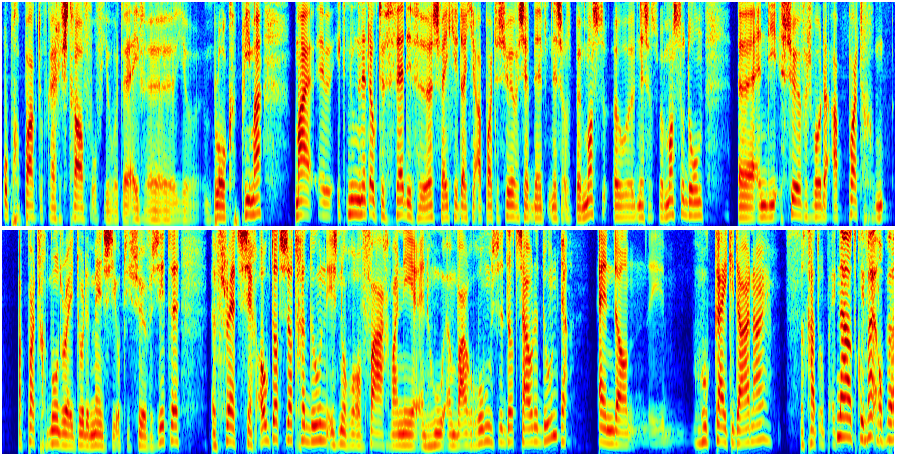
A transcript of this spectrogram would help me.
opgepakt of krijg je straf of je wordt even je, een blok, prima. Maar eh, ik noemde net ook de Fediverse, weet je, dat je aparte servers hebt, net, net zoals bij, oh, net zoals bij Mastodon. Eh, en die servers worden apart, apart gemoderate door de mensen die op die server zitten. Threads zegt ook dat ze dat gaan doen. Is nog wel vaag wanneer en hoe en waarom ze dat zouden doen. Ja. En dan, eh, hoe kijk je daarnaar? Dat gaat op. Nou, het komt mij, op, eh,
